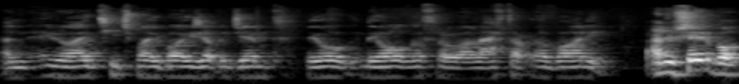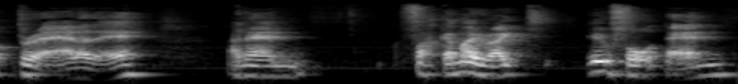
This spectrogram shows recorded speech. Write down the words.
And you know, I teach my boys at the gym. They all, they all go through a left out of the body. And you said about Barrera there, and then, fuck, am I right? Who fought then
